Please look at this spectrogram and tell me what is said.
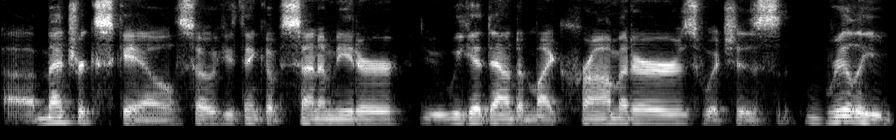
uh, metric scale. So if you think of centimeter, we get down to micrometers, which is really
